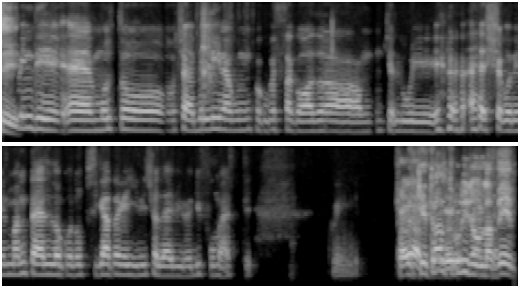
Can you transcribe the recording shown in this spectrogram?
Sì. Quindi è molto, cioè bellina comunque questa cosa che lui esce con il mantello con lo psichiatra che gli dice lei vive di fumetti. Quindi. Perché tra l'altro lui non l'aveva.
